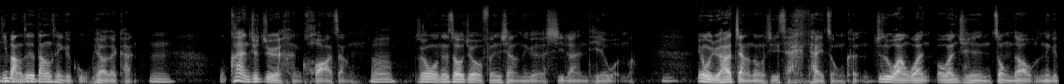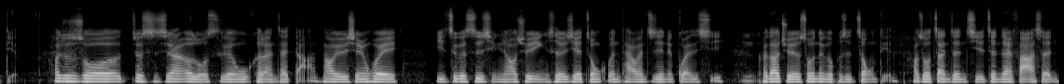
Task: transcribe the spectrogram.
你把这个当成一个股票在看，嗯，我看就觉得很夸张，嗯，所以我那时候就有分享那个西兰贴文嘛，因为我觉得他讲的东西实在太中肯，就是完完完完全全中到我的那个点。他就是说，就是现在俄罗斯跟乌克兰在打，然后有些人会。以这个事情，然后去影射一些中国跟台湾之间的关系，嗯、可他觉得说那个不是重点。他说战争其实正在发生，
